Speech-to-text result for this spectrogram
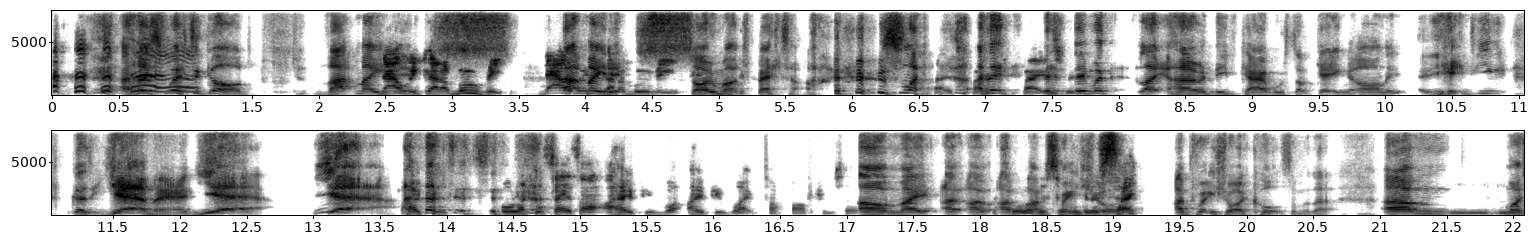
and I swear to God, that made now it we got a movie. Now that we made got it a movie. so much better. it was like, That is and then, is then when like her and Neve Campbell start getting on, it he, he goes, "Yeah, man, yeah, yeah." I can- All I can say is I, I hope he I hope he wiped up after himself. oh, mate, I, I, I'm, I'm pretty sure. say. I'm pretty sure I caught some of that. Um, Mhm. my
